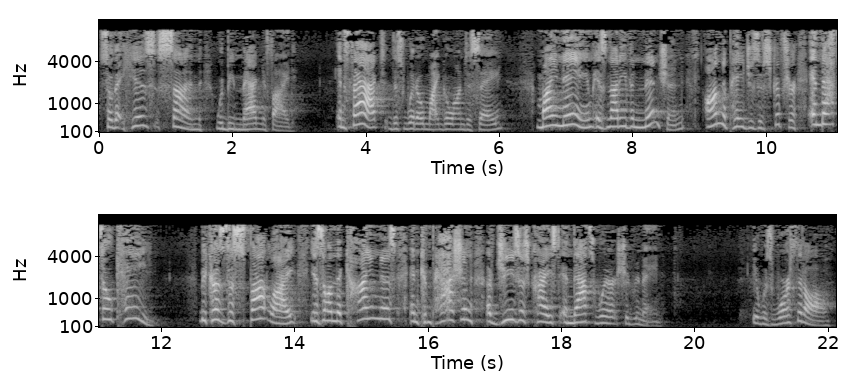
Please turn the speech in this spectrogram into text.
so that his son would be magnified. In fact, this widow might go on to say, my name is not even mentioned on the pages of scripture, and that's okay. Because the spotlight is on the kindness and compassion of Jesus Christ, and that's where it should remain. It was worth it all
